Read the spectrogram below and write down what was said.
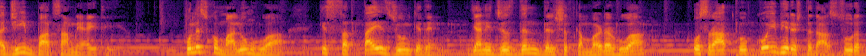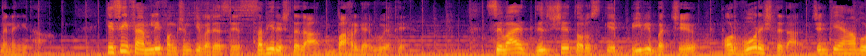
अजीब बात सामने आई थी। पुलिस को मालूम हुआ कि 27 जून के दिन, यानी जिस दिन दिलशित का मर्डर हुआ, उस रात को कोई भी रिश्तेदार सूरत में नहीं था। किसी फैमिली फ़ंक्शन की वजह से सभी रिश्तेदार बाहर गए हुए थे। सिवाय दिलशित और उसके बीवी बच्चे और वो रिश्तेदार जिनके यहाँ वो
